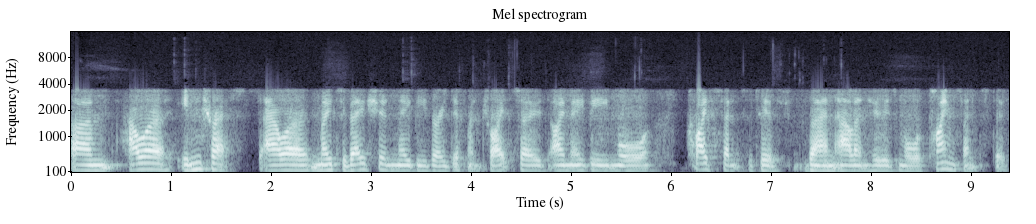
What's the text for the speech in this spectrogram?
Um, our interests, our motivation may be very different, right? So I may be more price sensitive than Alan, who is more time sensitive.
